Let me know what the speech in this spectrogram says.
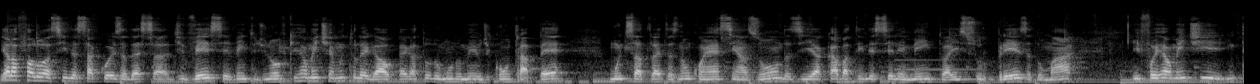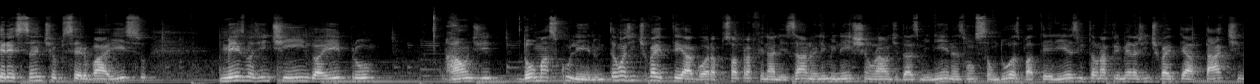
E ela falou assim dessa coisa dessa de ver esse evento de novo, que realmente é muito legal, pega todo mundo meio de contrapé. Muitos atletas não conhecem as ondas e acaba tendo esse elemento aí surpresa do mar. E foi realmente interessante observar isso, mesmo a gente indo aí pro round do masculino. Então a gente vai ter agora, só para finalizar, no Elimination Round das meninas, vão são duas baterias. Então na primeira a gente vai ter a Tati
